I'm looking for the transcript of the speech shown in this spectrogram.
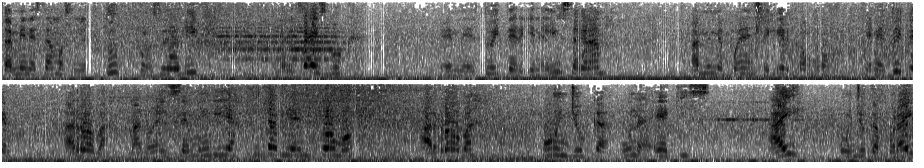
También estamos en el YouTube como Estudio Geek, en el Facebook, en el Twitter y en el Instagram a mí me pueden seguir como en el Twitter, arroba Manuel Semunguía y también como arroba un yuca, una X, ahí, un yuca por ahí.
